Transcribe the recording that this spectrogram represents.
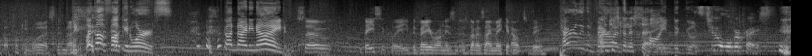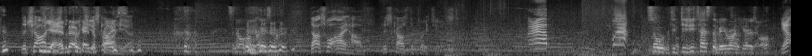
I got fucking worse, didn't I? I got fucking worse. Got 99. so, basically, the Veyron isn't as bad as I make it out to be. Apparently the I'm Veyron's just gonna say- kinda good. It's too overpriced. The Charge yeah, is the the- okay, the prettiest car price. here. It's an overpriced. That's what I have. This car's the prettiest. Ah, so, did, did you test the Veyron here as well? Yeah,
